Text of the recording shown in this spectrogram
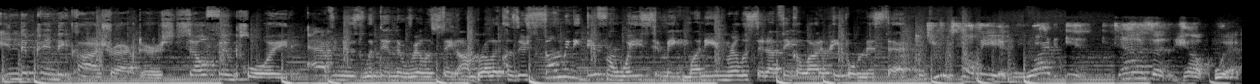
independent contractors, self-employed, avenues within the real estate umbrella because there's so many different ways to make money in real estate. I think a lot of people miss that. Could you tell me what it doesn't help with?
